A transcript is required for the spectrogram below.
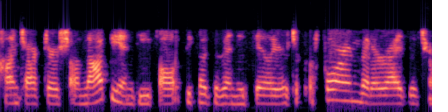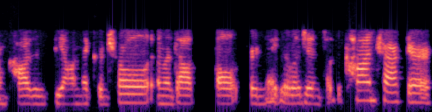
contractor shall not be in default because of any failure to perform that arises from causes beyond the control and without fault or negligence of the contractor.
